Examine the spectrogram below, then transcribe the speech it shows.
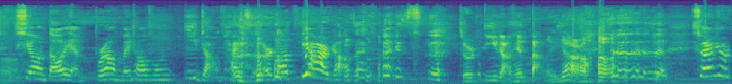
嗯希望导演不让梅超风一掌拍死，而到第二掌再拍死。就是第一掌先挡一下啊。对对对，虽然就是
